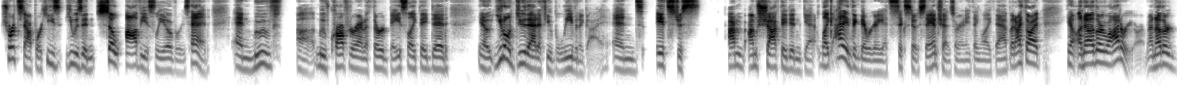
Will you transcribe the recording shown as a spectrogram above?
shortstop, where he's he was in so obviously over his head, and move uh, move Crawford around a third base like they did you know, you don't do that if you believe in a guy. And it's just I'm I'm shocked they didn't get like I didn't think they were going to get Sixto Sanchez or anything like that, but I thought, you know, another lottery arm, another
